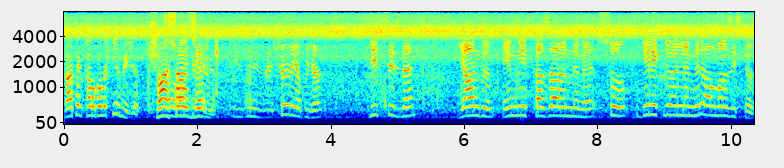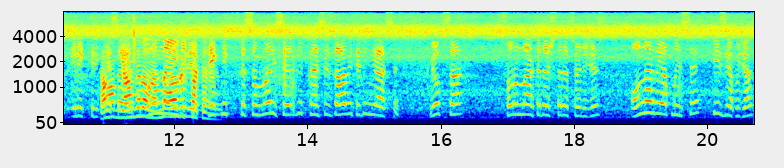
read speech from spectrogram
Zaten kalabalık girmeyeceğiz. Şu an Kalabalık sadece. İzninizle şöyle yapacağız. Biz sizden yangın, emniyet kaza önleme, su, gerekli önlemleri almanızı istiyoruz. Elektrik Tamam, vesaire. yangın alanını Bununla aldık ilgili zaten. Teknik kısım var ise lütfen siz davet edin gelsin. Yoksa sorumlu arkadaşlara söyleyeceğiz. Onlar da yapmayızsa biz yapacağız.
